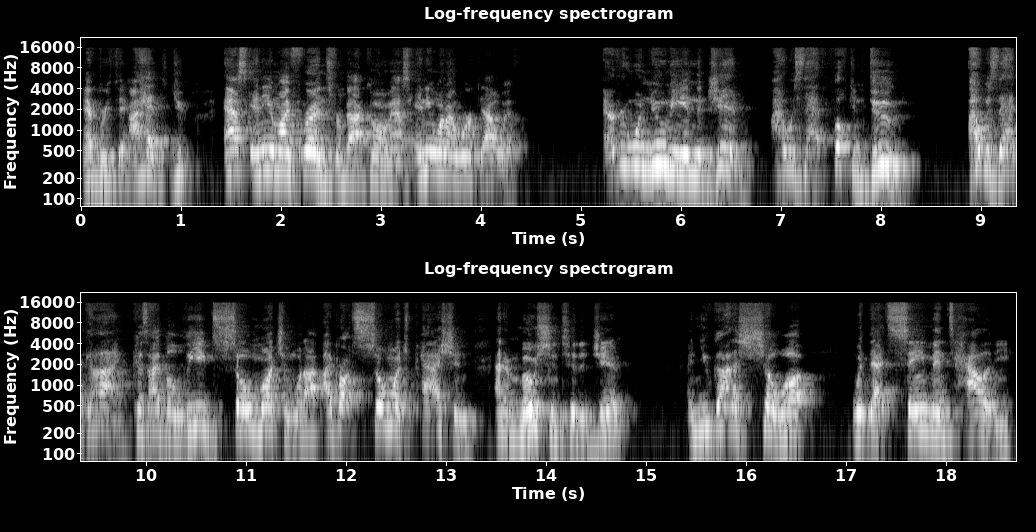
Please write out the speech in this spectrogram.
Everything. I had you ask any of my friends from back home, ask anyone I worked out with. Everyone knew me in the gym. I was that fucking dude. I was that guy because I believed so much in what I, I brought so much passion and emotion to the gym. And you got to show up with that same mentality.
